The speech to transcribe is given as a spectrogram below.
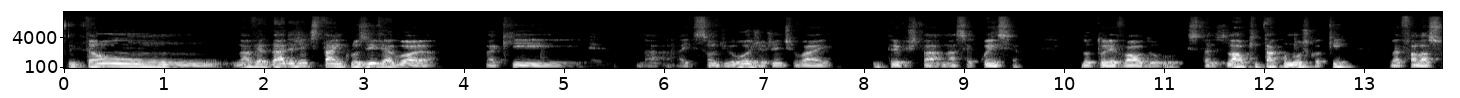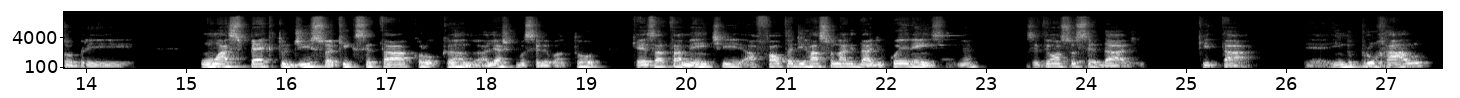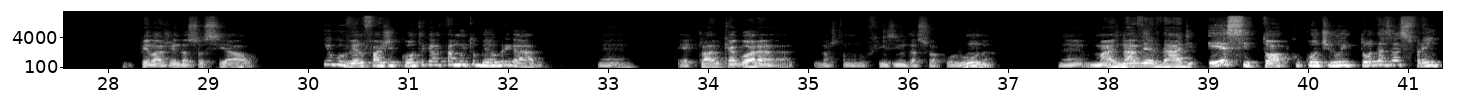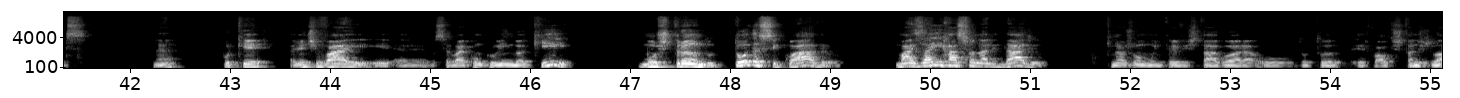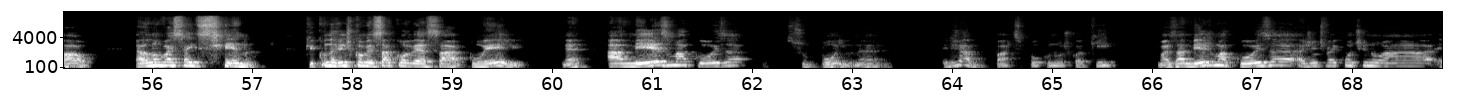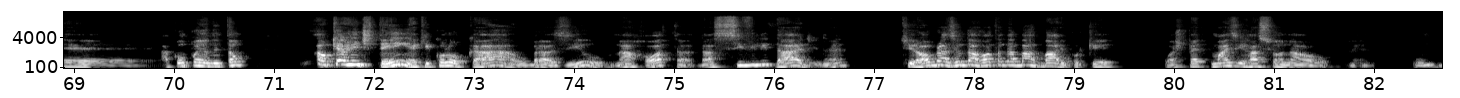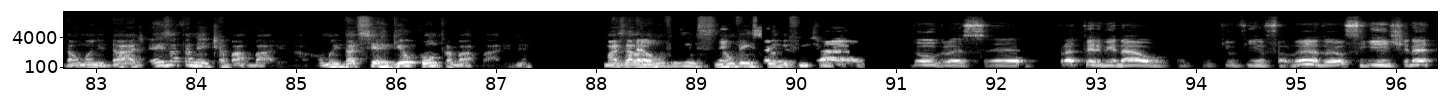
Então, na verdade, a gente está, inclusive, agora aqui na, edição de hoje, a gente vai entrevistar na sequência o doutor Evaldo Stanislau, que está conosco aqui, vai falar sobre um aspecto disso aqui que você está colocando, aliás, que você levantou, que é exatamente a falta de racionalidade, coerência. Né? Você tem uma sociedade que está é, indo para o ralo pela agenda social, e o governo faz de conta que ela está muito bem, obrigado. Né? É claro que agora nós estamos no finzinho da sua coluna, né? mas, na verdade, esse tópico continua em todas as frentes. Né? Porque a gente vai, é, você vai concluindo aqui, mostrando todo esse quadro, mas a irracionalidade, que nós vamos entrevistar agora o doutor Evaldo Stanislau, ela não vai sair de cena. Porque quando a gente começar a conversar com ele, né, a mesma coisa, suponho, né? Ele já participou conosco aqui, mas a mesma coisa a gente vai continuar é, acompanhando. Então, o que a gente tem é que colocar o Brasil na rota da civilidade, né? Tirar o Brasil da rota da barbárie, porque o aspecto mais irracional né, da humanidade é exatamente a barbárie. A humanidade se ergueu contra a barbárie, né? Mas ela é, não, venceu, não venceu definitivamente. Ah, Douglas, é, para terminar o, o, que eu vinha falando, é o seguinte, né?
